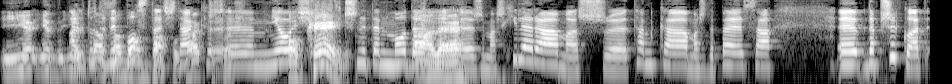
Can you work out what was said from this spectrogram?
i jed, jedna Ale to wtedy postać, buffu, tak? tak? E, miałeś okay. klasyczny ten model, ale... E, że masz healera, masz e, tanka, masz DPS-a. Na przykład,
